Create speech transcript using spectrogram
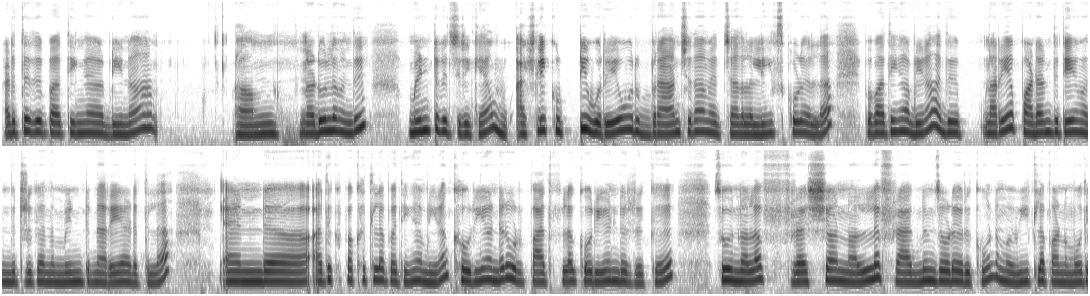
அடுத்தது பார்த்தீங்க அப்படின்னா நடுவில் வந்து மின்ட் வச்சுருக்கேன். ஆக்சுவலி குட்டி ஒரே ஒரு பிரான்ச்சு தான் வச்சேன். அதில் லீவ்ஸ் கூட இல்லை. இப்போ பார்த்தீங்க அப்படின்னா அது நிறைய படர்ந்துகிட்டே வந்துட்டுருக்கு அந்த மின்ட் நிறைய இடத்துல. அண்டு அதுக்கு பக்கத்தில் பார்த்தீங்க அப்படின்னா கொரியாண்டர் ஒரு பாத் ஃபுல்லாக கொரியாண்டர் இருக்குது ஸோ நல்லா ஃப்ரெஷ்ஷாக நல்ல ஃப்ராக்ரன்ஸோடு இருக்கும். நம்ம வீட்டில் பண்ணும்போது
